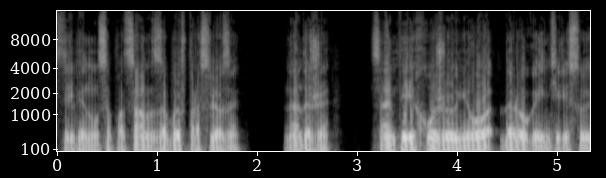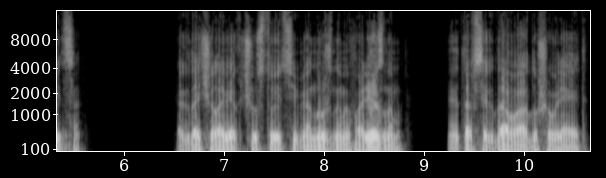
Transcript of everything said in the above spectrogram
встрепенулся пацан, забыв про слезы. «Надо же, сам перехожий у него дорога интересуется». Когда человек чувствует себя нужным и полезным, это всегда воодушевляет.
